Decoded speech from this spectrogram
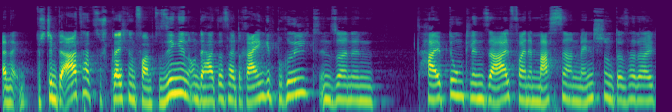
eine bestimmte Art hat zu sprechen und vor allem zu singen und er hat das halt reingebrüllt in so einen halbdunklen Saal vor einer Masse an Menschen und das hat halt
